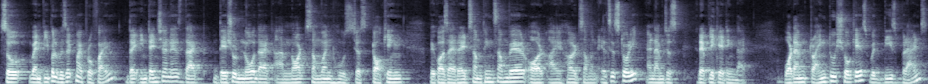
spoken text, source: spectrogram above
so when people visit my profile, the intention is that they should know that I'm not someone who's just talking because I read something somewhere or I heard someone else's story and I'm just replicating that. What I'm trying to showcase with these brands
